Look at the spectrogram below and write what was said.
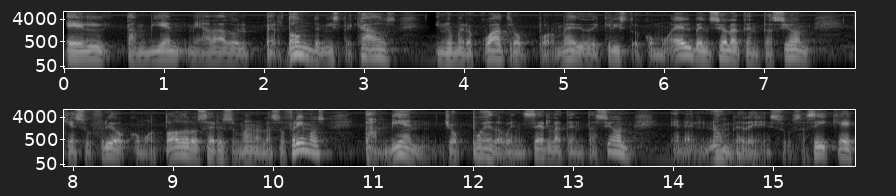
Él también me ha dado el perdón de mis pecados. Y número cuatro, por medio de Cristo, como Él venció la tentación que sufrió como todos los seres humanos la sufrimos, también yo puedo vencer la tentación en el nombre de Jesús. Así que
